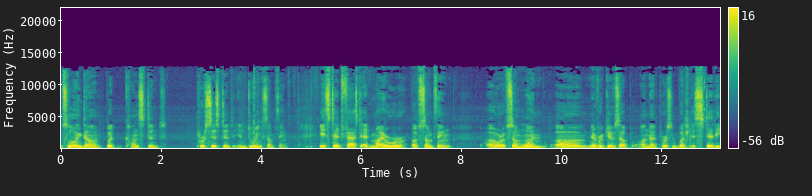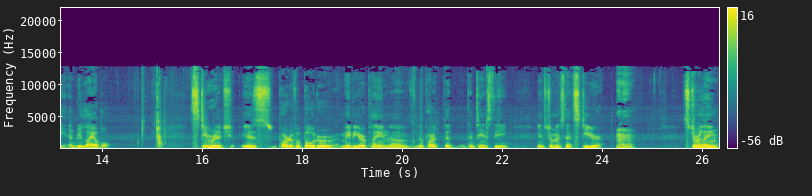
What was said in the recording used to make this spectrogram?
slowing down, but constant, persistent in doing something. A steadfast admirer of something or of someone uh, never gives up on that person, but is steady and reliable steerage is part of a boat or maybe airplane, uh, the part that contains the instruments that steer. sterling,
